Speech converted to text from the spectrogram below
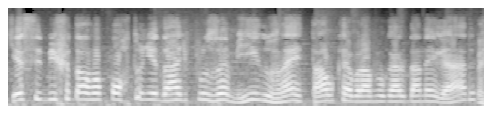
que esse bicho dava oportunidade pros amigos, né, e tal, quebrava o galho da negada.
